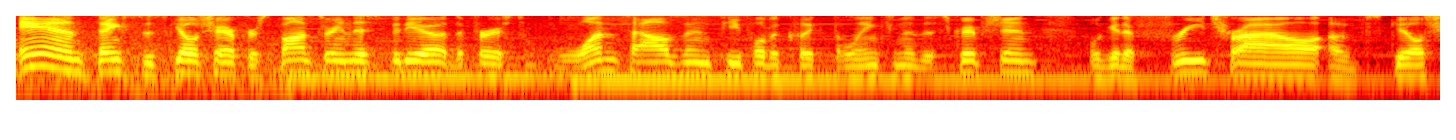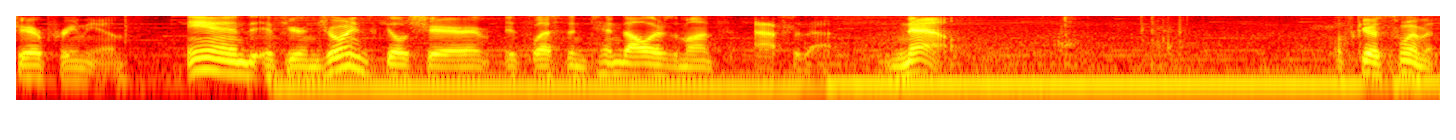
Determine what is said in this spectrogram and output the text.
And thanks to Skillshare for sponsoring this video. The first 1,000 people to click the link in the description will get a free trial of Skillshare Premium. And if you're enjoying Skillshare, it's less than $10 a month after that. Now, let's go swimming.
